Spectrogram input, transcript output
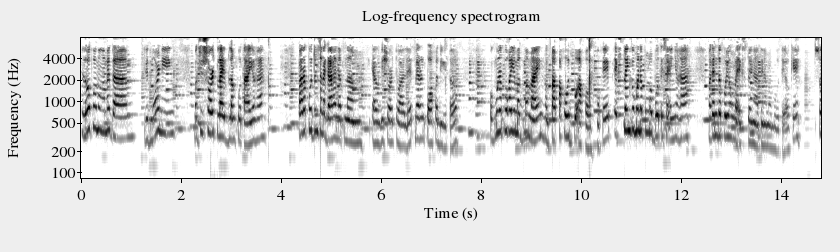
Hello po mga madam. Good morning. Mag-short live lang po tayo ha. Para po dun sa naghahanap ng LV short wallet, meron po ako dito. Huwag muna po kayo magmamind, magpapakode po ako, okay? Explain ko muna po mabuti sa inyo ha. Maganda po yung ma-explain natin na mabuti, okay? So,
